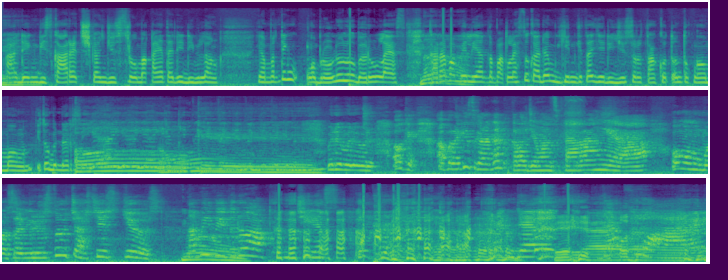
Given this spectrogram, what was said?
ada yang discourage kan justru makanya tadi dibilang. Yang penting ngobrol dulu baru les. Nah. karena pemilihan tempat les tuh kadang bikin kita jadi justru takut untuk ngomong. Itu benar sih. Oh Iya, iya, iya, iya, gitu, oke gitu, gitu, gitu, gitu. Bener, bener, bener. Oke, apalagi sekarang kan kalau zaman sekarang ya, oh ngomong bahasa Inggris tuh cah cis cus. Tapi itu itu doang, cheese. And then, Iya. that's why.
